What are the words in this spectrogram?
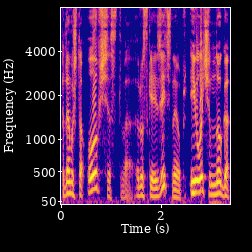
потому что общество, русскоязычное общество, и очень много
